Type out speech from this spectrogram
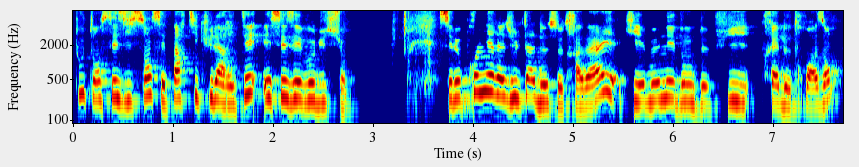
tout en saisissant ses particularités et ses évolutions. C'est le premier résultat de ce travail, qui est mené donc depuis près de trois ans,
